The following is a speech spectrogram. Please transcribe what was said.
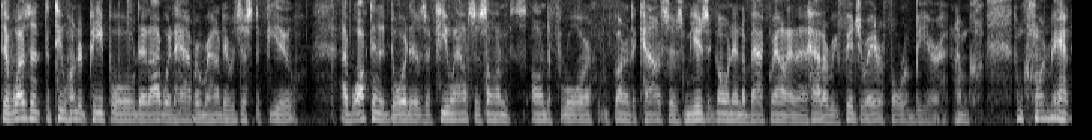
There wasn't the 200 people that I would have around. There was just a few. I walked in the door. There was a few ounces on on the floor in front of the couch. There's music going in the background, and it had a refrigerator full of beer. And I'm, I'm going, man.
